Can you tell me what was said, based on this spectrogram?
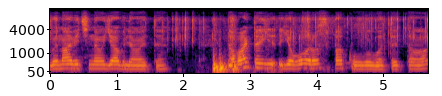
Ви навіть не уявляєте. Давайте його розпаковувати. Так.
